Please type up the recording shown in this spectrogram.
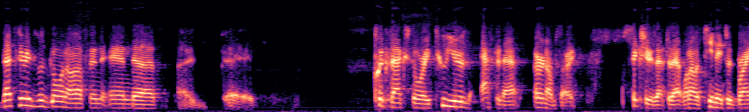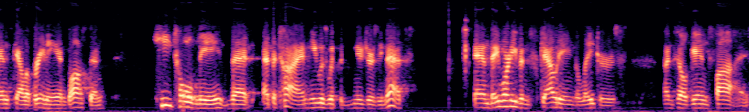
that series was going off, and and uh, uh, uh, quick backstory: two years after that, or no, I'm sorry, six years after that, when I was teammates with Brian Scalabrine in Boston, he told me that at the time he was with the New Jersey Nets, and they weren't even scouting the Lakers until Game Five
